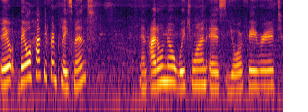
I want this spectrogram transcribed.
they they all have different placements. And I don't know which one is your favorite,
